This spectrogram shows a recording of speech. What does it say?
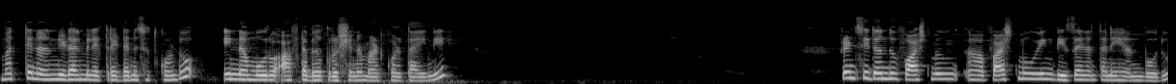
ಮತ್ತೆ ನಾನು ನಿಡಲ್ ಮೇಲೆ ಥ್ರೆಡ್ಡನ್ನು ಸುತ್ತಕೊಂಡು ಇನ್ನು ಮೂರು ಆಫ್ ಡಬಲ್ ಕ್ರೋಶನ ಮಾಡ್ಕೊಳ್ತಾ ಇದ್ದೀನಿ. ಫ್ರೆಂಡ್ಸ್ ಇದೊಂದು fast move fast moving design ಅಂತಲೇ ಅನ್ಬೋದು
